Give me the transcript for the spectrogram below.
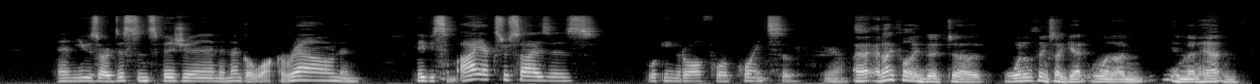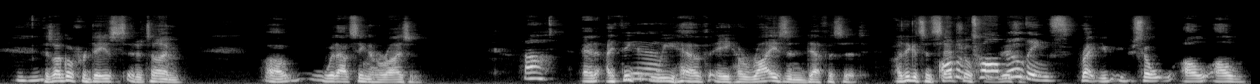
and use our distance vision and then go walk around and maybe some eye exercises, looking at all four points of, you know. And I find that uh, one of the things I get when I'm in Manhattan Mm-hmm. is I'll go for days at a time uh, without seeing a horizon. Oh, And I think Yeah. we have a horizon deficit. I think it's essential. all the tall buildings. Right. You, so I'll I'll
